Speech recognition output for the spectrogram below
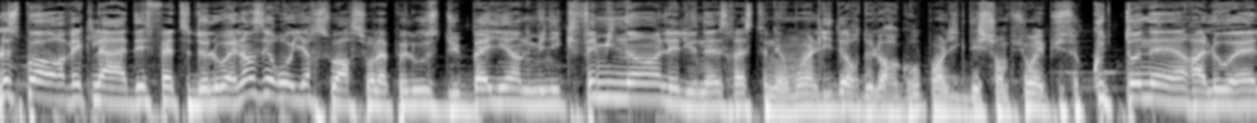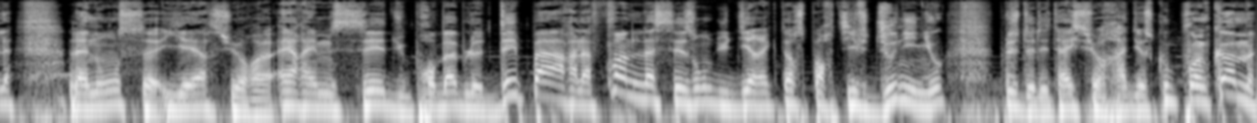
Le sport avec la défaite de l'OL 1-0 hier soir sur la pelouse du Bayern Munich féminin. Les Lyonnaises restent néanmoins leaders de leur groupe en Ligue des Champions. Et puis ce coup de tonnerre à l'OL, l'annonce hier sur euh, RMC du probable départ à la fin de la saison du directeur sportif Juninho. Plus de détails sur radioscoop.com.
